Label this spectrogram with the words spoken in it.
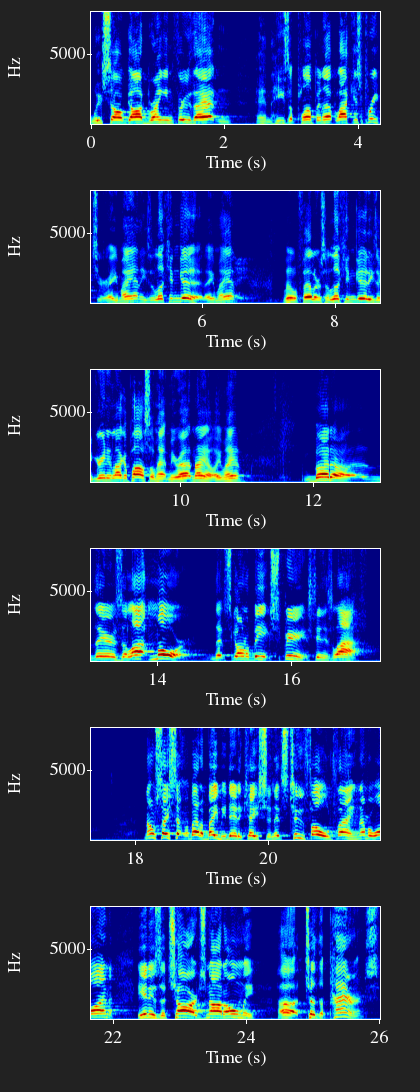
we saw God bring him through that, and, and he's a plumping up like his preacher. Amen. He's a looking good. Amen. Little feller's a looking good. He's a grinning like a possum at me right now. Amen. But uh, there's a lot more that's going to be experienced in his life. Don't say something about a baby dedication. It's twofold thing. Number one, it is a charge not only uh, to the parents,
